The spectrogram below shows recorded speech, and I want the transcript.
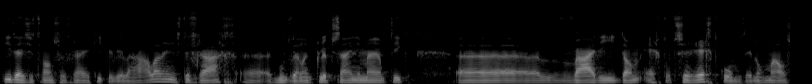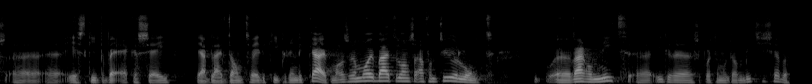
die deze transfervrije keeper willen halen. Alleen is de vraag, eh, het moet wel een club zijn in mijn optiek, eh, waar die dan echt tot zijn recht komt. En nogmaals, eh eh, eerste keeper bij RKC, ja, blijft dan tweede keeper in de Kuip. Maar als er een mooi buitenlands avontuur lonkt, eh, waarom niet? Eh, iedere sporter moet ambities hebben.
